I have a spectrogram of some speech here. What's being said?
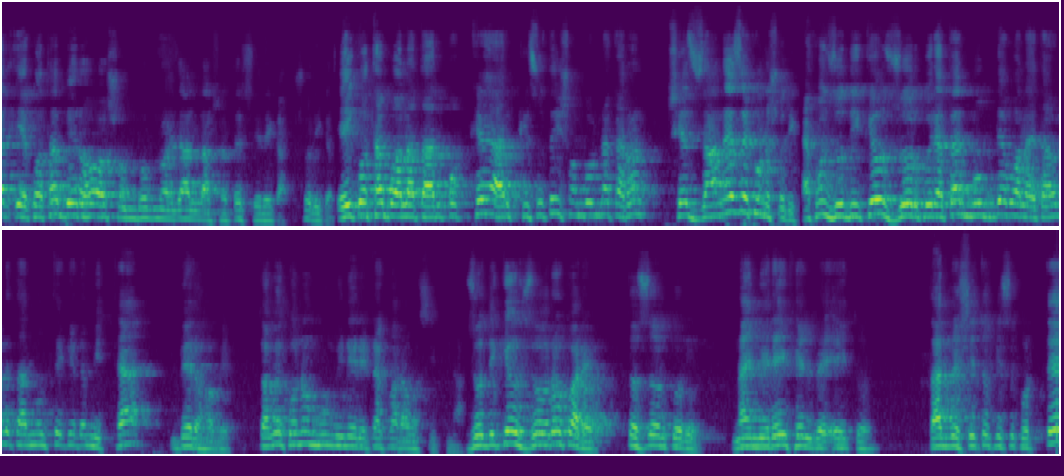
আর এ কথা বের হওয়া সম্ভব নয় যে আল্লাহর সাথে সেরেকা শরিক। এই কথা বলা তার পক্ষে আর কিছুতেই সম্ভব না, কারণ সে জানে যে কোনো শরিক। এখন যদি কেউ জোর করে তার মুখ দিয়ে বলায়, তাহলে তার মুখ থেকে এটা মিথ্যা বের হবে। তবে কোনো মুমিনের এটা করা উচিত না। যদি কেউ জোরও করে, তো জোর করুক। নাই মেরেই ফেলবে, এই তো। তার বেশি তো কিছু করতে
